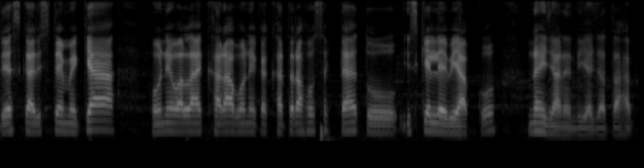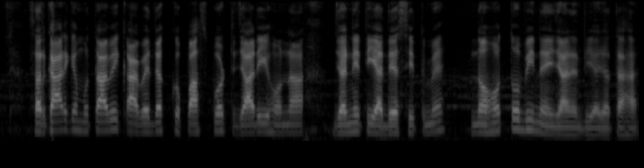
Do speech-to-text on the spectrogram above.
देश का रिश्ते में क्या होने वाला है, ख़राब होने का खतरा हो सकता है तो इसके लिए भी आपको नहीं जाने दिया जाता है। सरकार के मुताबिक आवेदक को पासपोर्ट जारी होना जनहित या देश हित में न हो तो भी नहीं जाने दिया जाता है।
